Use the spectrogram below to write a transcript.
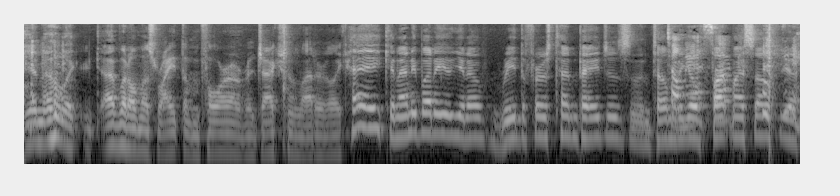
You know, like I would almost write them for a rejection letter, like, "Hey, can anybody, you know, read the first ten pages and then tell, Tell me me to I go fuck suck?" myself?" Yeah.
